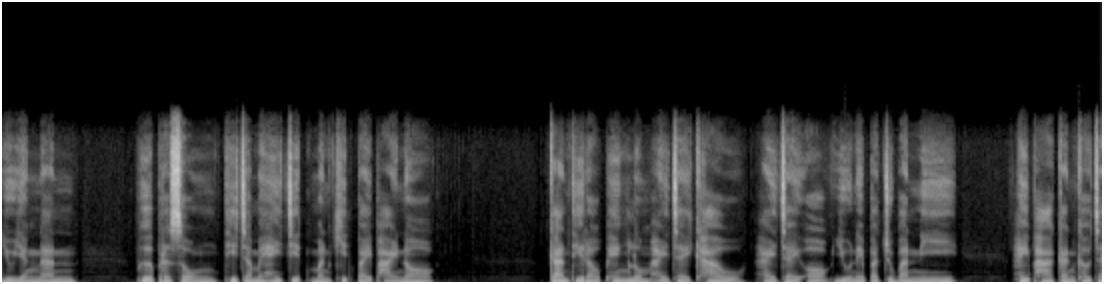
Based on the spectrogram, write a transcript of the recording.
อยู่อย่างนั้น เพื่อประสงค์ที่จะไม่ให้จิตมันคิดไปภายนอก การที่เราเพ่งลมหายใจเข้า หายใจออกอยู่ในปัจจุบันนี้ ให้พากันเข้าใจ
